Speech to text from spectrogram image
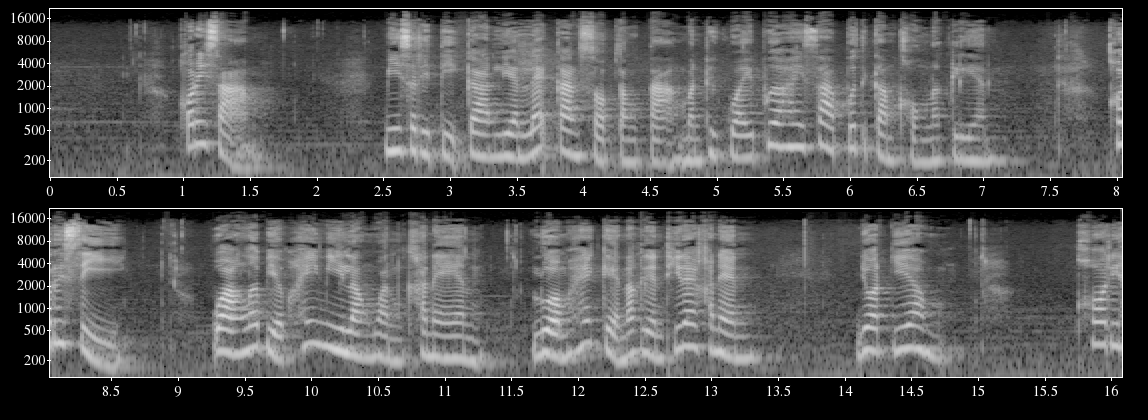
ๆ ข้อที่ 3 มีสถิติการเรียนและการสอบต่างๆ บันทึกไว้เพื่อให้ทราบพฤติกรรมของนักเรียน ข้อที่ 4 วางระเบียบให้มีรางวัลคะแนน รวมให้แก่นักเรียนที่ได้คะแนน ยอดเยี่ยม ข้อที่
